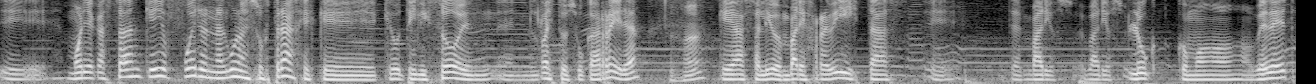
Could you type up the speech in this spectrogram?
eh, Moria Kazan, que fueron algunos de sus trajes que, que utilizó en, en el resto de su carrera, Ajá. que ha salido en varias revistas, eh, en varios, varios looks como vedette.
